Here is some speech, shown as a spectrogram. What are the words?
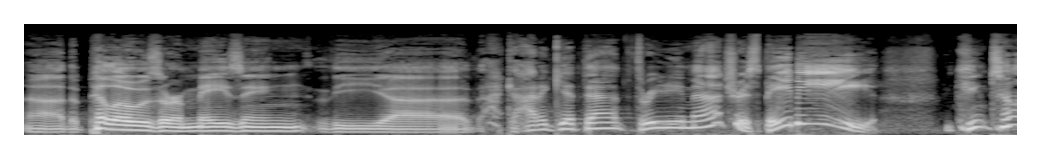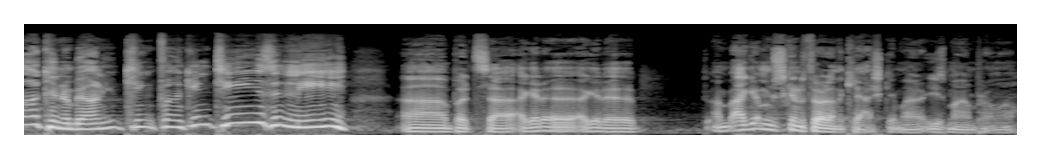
Uh, the pillows are amazing. The uh, I gotta get that 3D mattress, baby. Keep talking about it, you keep fucking teasing me. Uh, but I gotta, I gotta. I'm, I, am just gonna throw it on the cash. Get my use my own promo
